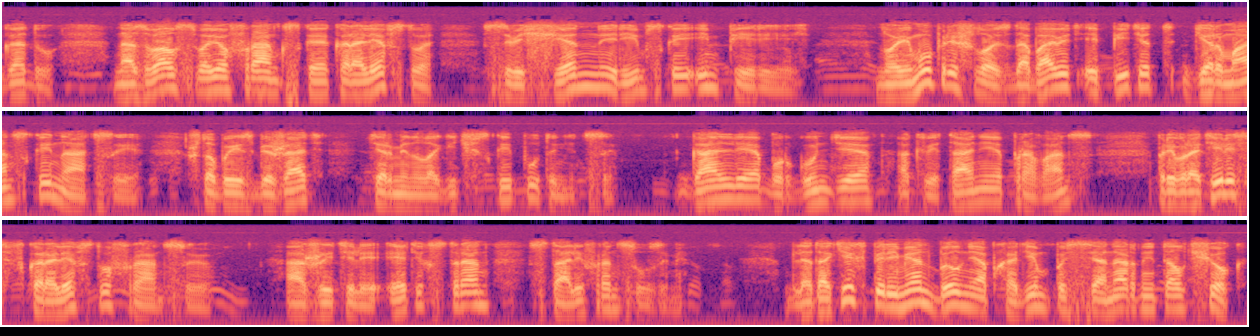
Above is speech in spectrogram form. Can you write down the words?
году назвал свое франкское королевство Священной Римской империей, но ему пришлось добавить эпитет германской нации, чтобы избежать терминологической путаницы. Галлия, Бургундия, Аквитания, Прованс превратились в королевство Францию – а жители этих стран стали французами. Для таких перемен был необходим пассионарный толчок,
